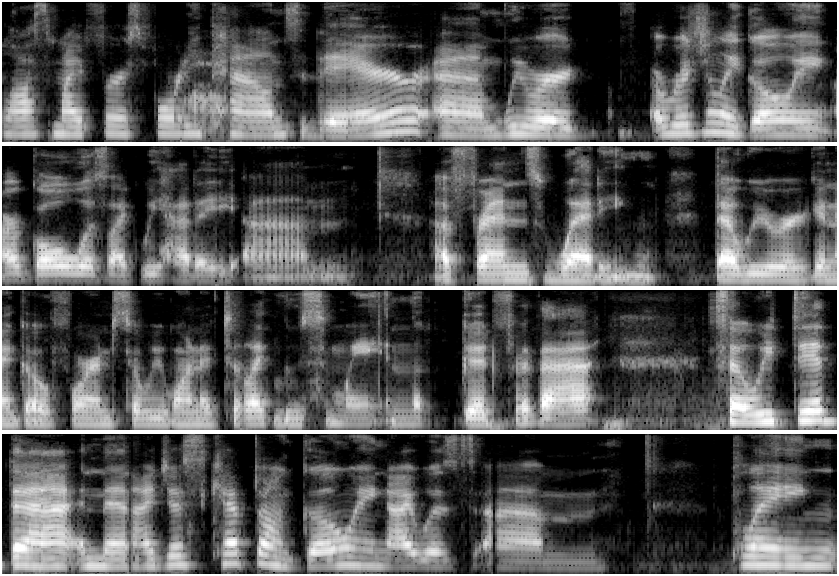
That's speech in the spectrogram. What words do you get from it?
lost my first 40 pounds there. Um, we were originally going. Our goal was like we had a um, a friend's wedding that we were gonna go for, and so we wanted to like lose some weight and look good for that so we did that and then i just kept on going i was um, playing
